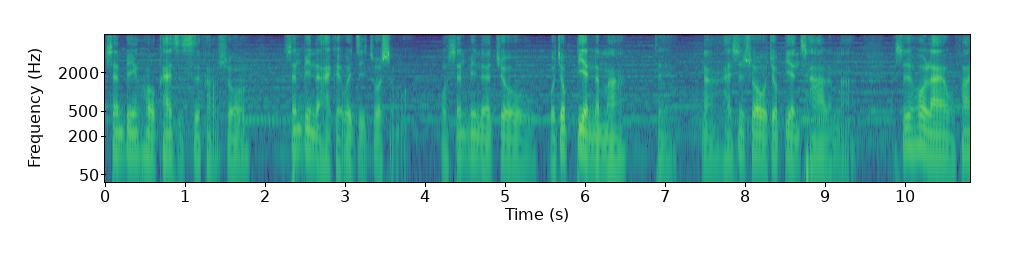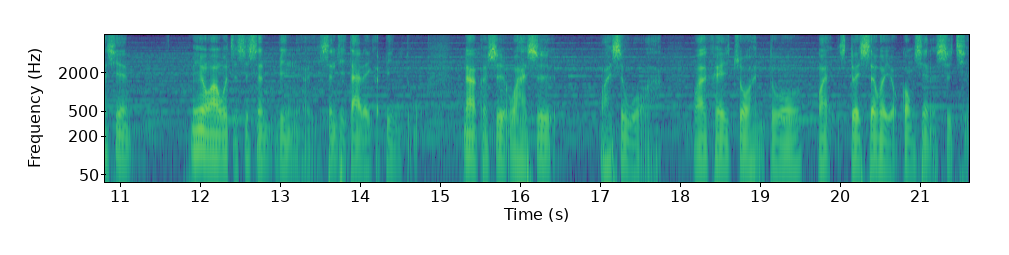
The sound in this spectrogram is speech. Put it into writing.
生病后开始思考说，生病了还可以为自己做什么？我生病了就我就变了吗？对。那还是说我就变差了吗？可是后来我发现，没有啊，我只是生病而已，身体带了一个病毒。那可是我还是，我还是我啊，我还可以做很多我还对社会有贡献的事情。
